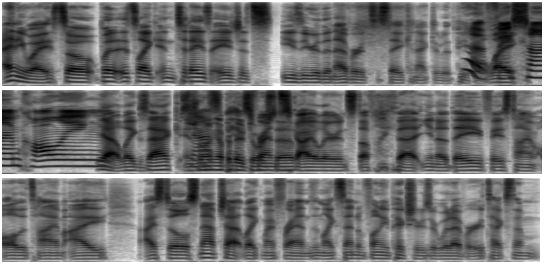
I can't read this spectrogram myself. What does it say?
Anyway, so but it's like in today's age, it's easier than ever to stay connected with people. Yeah, like FaceTime, calling. yeah, like Zach and Showing up at their his friend. Skylar and stuff like that. You know, they FaceTime all the time. I I still Snapchat like my friends and like send them funny pictures or whatever, or text them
